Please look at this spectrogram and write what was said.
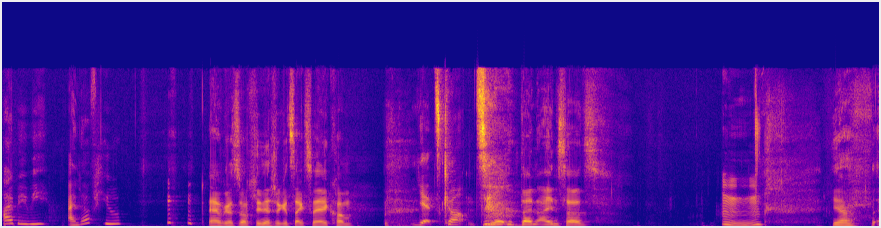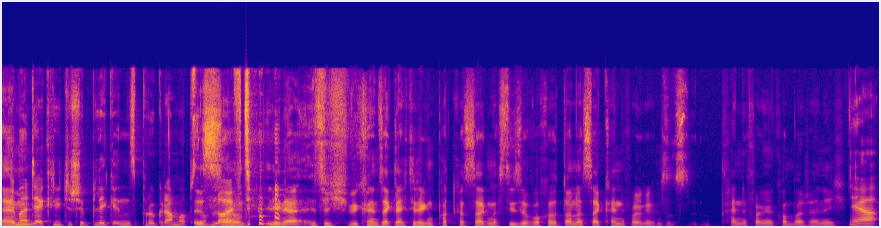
Hi, Baby. I love you. Ich habe gerade so auf Lena schon gezeigt, so, hey, komm, Jetzt kommt's. dein Einsatz. Ja, ähm, Immer der kritische Blick ins Programm, ob es noch ist, läuft. Ähm, Lena, ich, wir können es ja gleich direkt im Podcast sagen, dass diese Woche Donnerstag keine Folge, keine Folge kommt wahrscheinlich. Ja,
